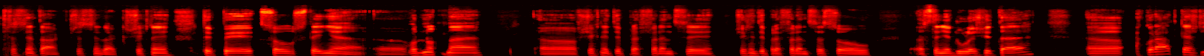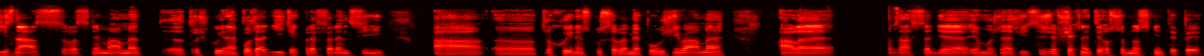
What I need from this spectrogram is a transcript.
Přesně tak, přesně tak. Všechny typy jsou stejně uh, hodnotné, uh, všechny ty preferenci, všechny ty preference jsou uh, stejně důležité, uh, akorát každý z nás vlastně máme uh, trošku jiné pořadí těch preferencí a trochu jiným způsobem je používáme, ale v zásadě je možné říct, že všechny ty osobnostní typy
